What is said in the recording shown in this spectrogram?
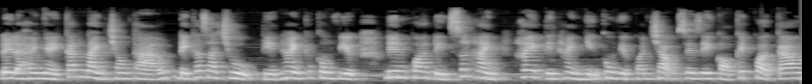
Đây là hai ngày cắt lành trong tháng để các gia chủ tiến hành các công việc liên quan đến xuất hành hay tiến hành những công việc quan trọng sẽ dễ có kết quả cao,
